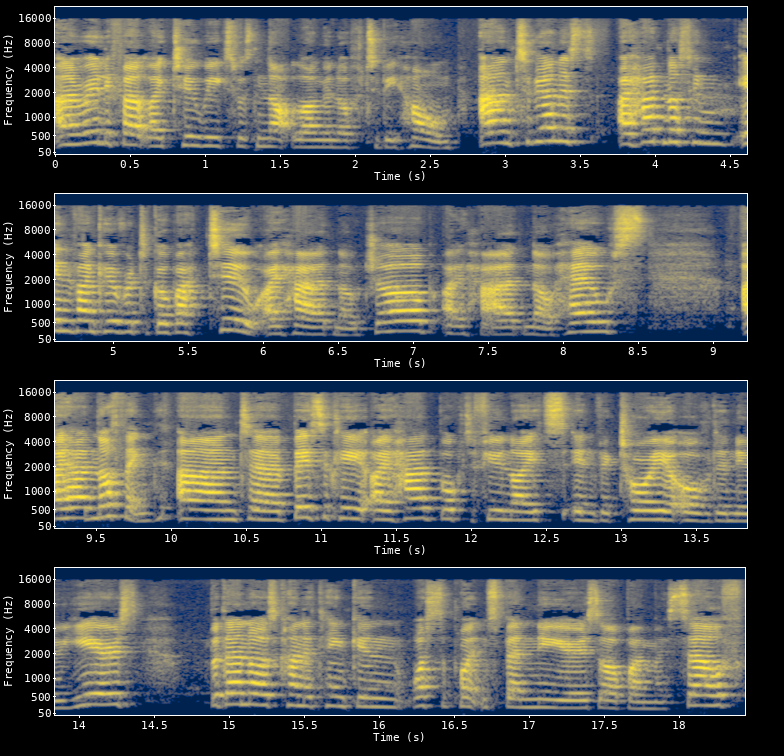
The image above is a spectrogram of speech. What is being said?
and I really felt like two weeks was not long enough to be home. And to be honest, I had nothing in Vancouver to go back to. I had no job, I had no house, I had nothing. And uh, basically I had booked a few nights in Victoria over the New Year's but then I was kind of thinking, what's the point in spending New Year's all by myself?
